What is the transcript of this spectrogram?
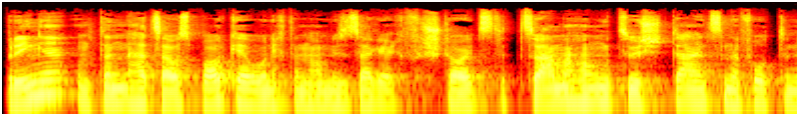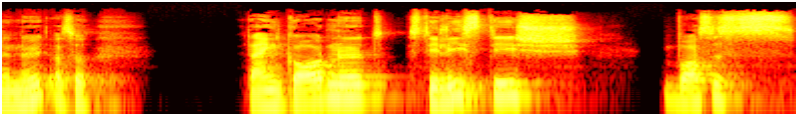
bringen. Und dann hat es auch ein paar gegeben, wo ich dann haben müssen sagen, ich verstehe jetzt den Zusammenhang zwischen den einzelnen Fotos nicht. Also rein gar nicht stilistisch, was es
